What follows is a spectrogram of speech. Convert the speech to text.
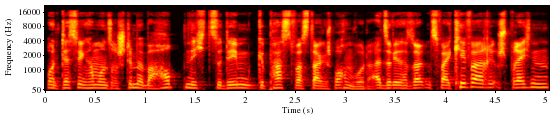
und deswegen haben unsere Stimme überhaupt nicht zu dem gepasst, was da gesprochen wurde. Also wir sollten zwei Kiffer sprechen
